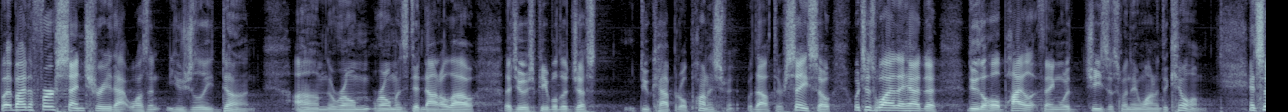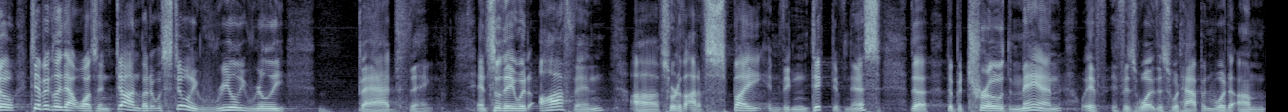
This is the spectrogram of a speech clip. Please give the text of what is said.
But by the first century, that wasn't usually done. Um, the Rome, Romans did not allow the Jewish people to just do capital punishment without their say so, which is why they had to do the whole Pilate thing with Jesus when they wanted to kill him. And so typically that wasn't done, but it was still a really, really bad thing. And so they would often, uh, sort of out of spite and vindictiveness, the, the betrothed man, if, if his, this would happen, would um,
